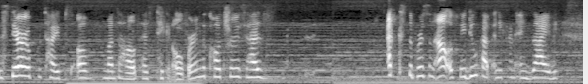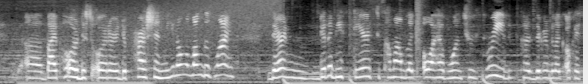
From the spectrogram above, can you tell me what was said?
the stereotypes of mental health has taken over and the cultures has x the person out if they do have any kind of anxiety uh, bipolar disorder depression you know along those lines they're gonna be scared to come out like, oh, I have one, two, three, because they're gonna be like, okay,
